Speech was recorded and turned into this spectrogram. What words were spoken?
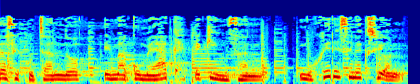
Estás escuchando Emakumeak Ekinzan, Mujeres en Acción.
